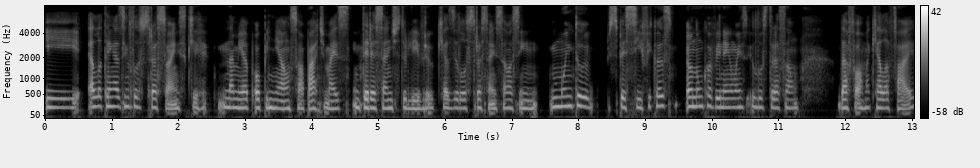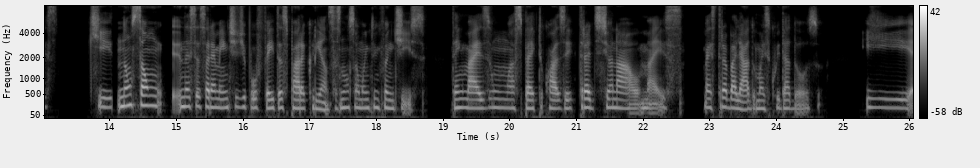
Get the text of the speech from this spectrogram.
E ela tem as ilustrações que, na minha opinião, são a parte mais interessante do livro, que as ilustrações são assim muito específicas. Eu nunca vi nenhuma ilustração da forma que ela faz, que não são necessariamente tipo feitas para crianças, não são muito infantis. Tem mais um aspecto quase tradicional, mais mais trabalhado, mais cuidadoso. E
